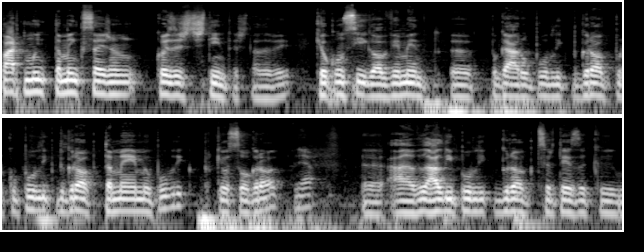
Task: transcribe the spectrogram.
Parte muito também que sejam coisas distintas, estás a ver? Que eu consiga, obviamente, uh, pegar o público de Grog, porque o público de Grog também é meu público, porque eu sou Grog. Yeah. Uh, há, ali público de grog de certeza que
